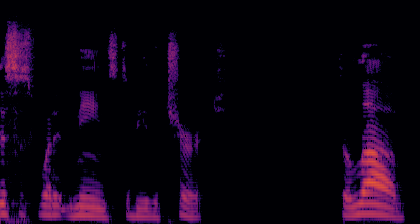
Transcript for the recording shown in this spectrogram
This is what it means to be the church to love,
